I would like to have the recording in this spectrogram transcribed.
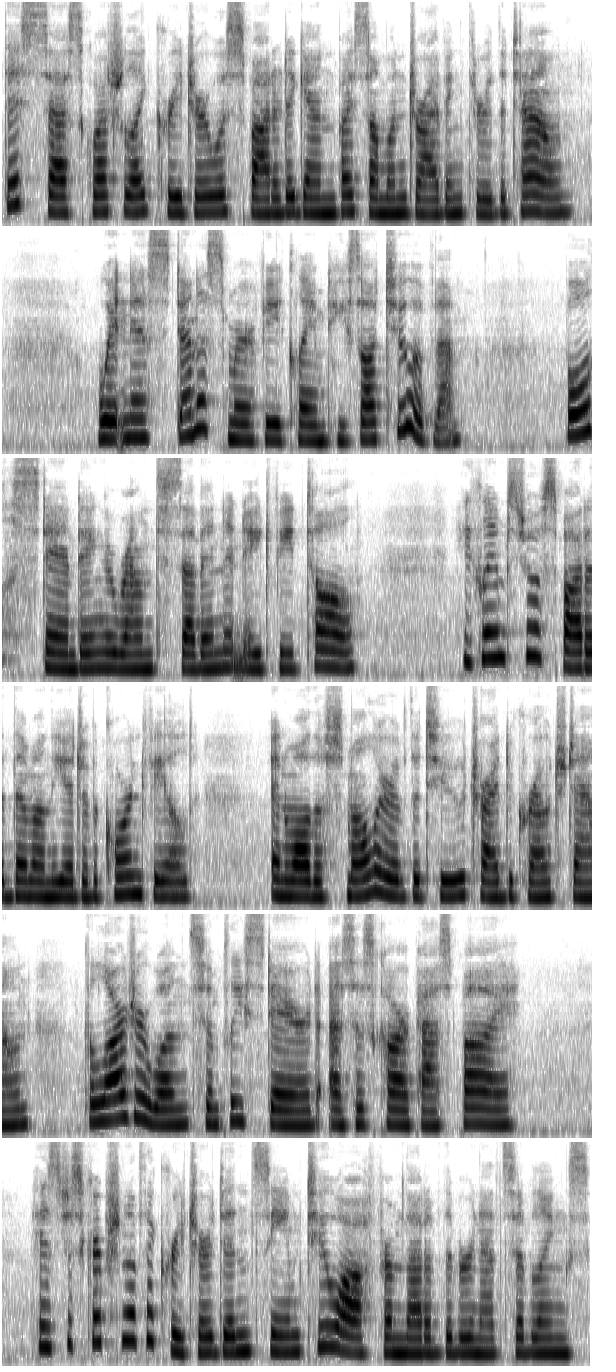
this Sasquatch like creature was spotted again by someone driving through the town. Witness Dennis Murphy claimed he saw two of them, both standing around seven and eight feet tall. He claims to have spotted them on the edge of a cornfield, and while the smaller of the two tried to crouch down, the larger one simply stared as his car passed by. His description of the creature didn't seem too off from that of the brunette siblings,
